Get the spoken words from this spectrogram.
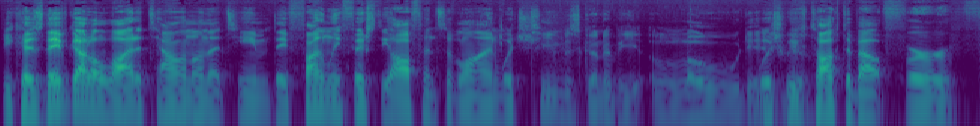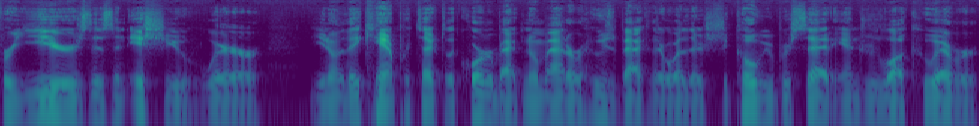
Because they've got a lot of talent on that team. They finally fixed the offensive line, which team is going to be loaded. which we've talked about for for years is an issue where you know they can't protect the quarterback no matter who's back there, whether it's Jacoby Brissett, Andrew Luck, whoever.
